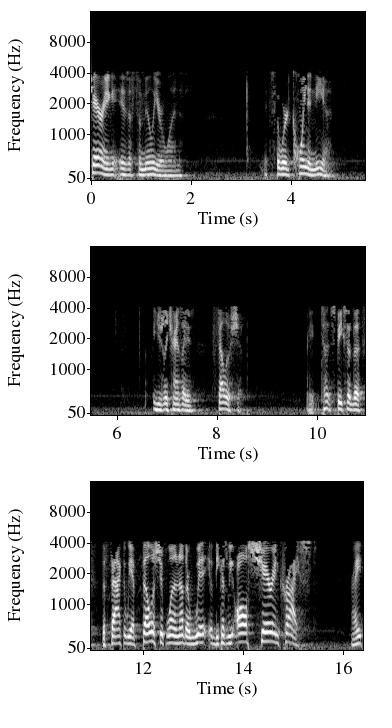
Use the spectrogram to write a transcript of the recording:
sharing is a familiar one. It's the word koinonia, usually translated fellowship. It speaks of the, the fact that we have fellowship one another with, because we all share in Christ. Right?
